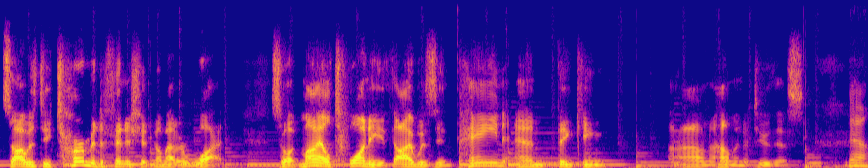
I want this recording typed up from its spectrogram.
So I was determined to finish it no matter what. So at mile 20, I was in pain and thinking, I don't know how I'm going to do this. Yeah.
